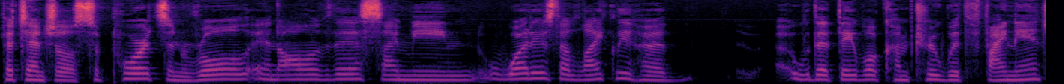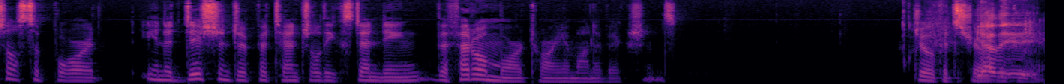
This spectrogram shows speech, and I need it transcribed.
potential supports and role in all of this. I mean, what is the likelihood that they will come true with financial support in addition to potentially extending the federal moratorium on evictions? Joe Fitzgerald. Yeah, the,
